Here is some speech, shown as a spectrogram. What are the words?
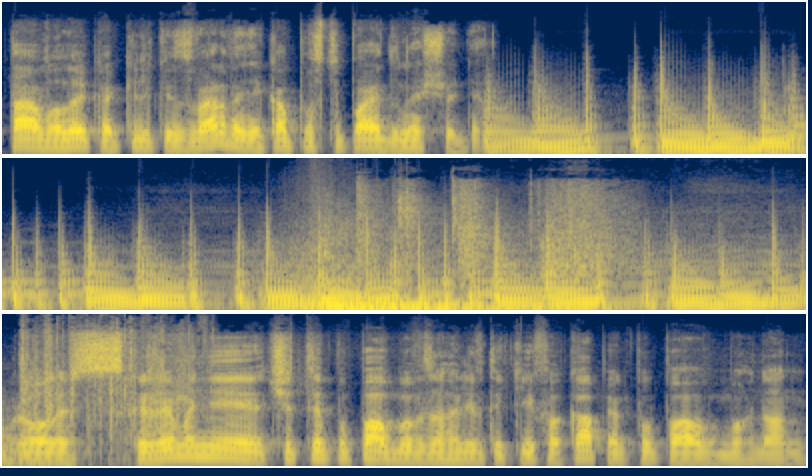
та велика кількість звернень, яка поступає до них щодня. Олеж, скажи мені, чи ти попав би взагалі в такий факап, як попав Богдан?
